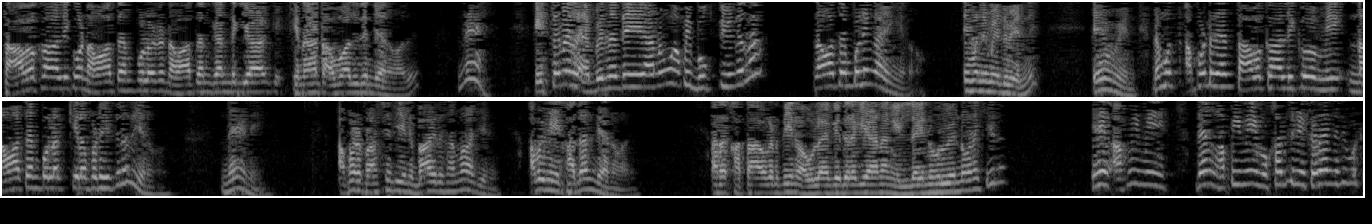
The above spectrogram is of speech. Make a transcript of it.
తాවකාලිකව නවාතැන් පොලට නවාතැන් ගන්න ගියා කෙනාට අවවාද දෙන්න යනවද? නැහැ. එතන ලැබෙන දේ අනුව අපි භුක්ති විඳලා නවාතැන් පොලෙන් අයින් වෙනවා. එහෙම නෙමෙයිද වෙන්නේ? එහෙම වෙන්නේ. නමුත් අපිට දැන් తాවකාලිකව මේ නවාතැන් පොලක් කියලා අපිට හිතලා තියෙනවා. නෑ නේ. අපේ ප්‍රශ්නේ තියෙන්නේ බාහිර සමාජයේ. අපි මේක හදන්න යනවානේ. අර කතාවකට තියෙන අවුලයි ගෙදර ගියා නම් ඉල්ලයි නොහුරු වෙන්න ඕන කියලා. ඉතින් අපි මේ දැන් අපි මේ මොකද්ද මේ කරන්නේ එතකොට?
